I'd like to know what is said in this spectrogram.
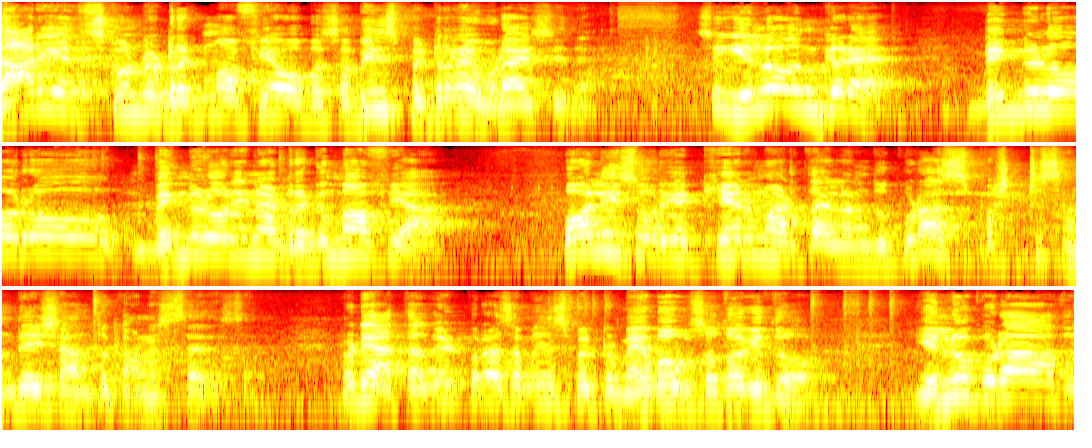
ಲಾರಿ ಹತ್ಸ್ಕೊಂಡು ಡ್ರಗ್ ಮಾಫಿಯಾ ಒಬ್ಬ ಸಬ್ ಇನ್ಸ್ಪೆಕ್ಟರ್ನೇ ಉಡಾಯಿಸಿದೆ. ಸೊ ಎಲ್ಲೋ ಒಂದು ಕಡೆ ಬೆಂಗಳೂರು, ಬೆಂಗಳೂರಿನ ಡ್ರಗ್ ಮಾಫಿಯಾ ಪೊಲೀಸ್ ಅವ್ರಿಗೆ ಕೇರ್ ಮಾಡ್ತಾ ಇಲ್ಲ ಅನ್ನೋದು ಕೂಡ ಸ್ಪಷ್ಟ ಸಂದೇಶ ಅಂತೂ ಕಾಣಿಸ್ತಾ ಇದೆ ಸರ್. ನೋಡಿ, ಆ ತಲಗಟ್ಪುರ ಸಬ್ ಇನ್ಸ್ಪೆಕ್ಟರ್ ಮೆಹಬೂಬ್ ಸತ್ತೋಗಿದ್ದು, ಎಲ್ಲೂ ಕೂಡ ಅದು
